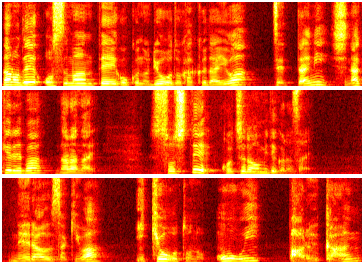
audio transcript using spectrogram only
なのでオスマン帝国の領土拡大は絶対にしなければならない。そしてこちらを見てください。狙う先は異教徒の多いバルカン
